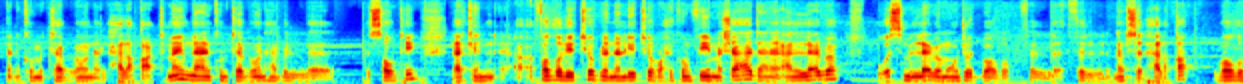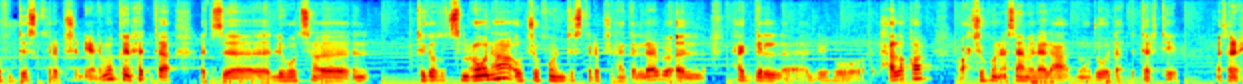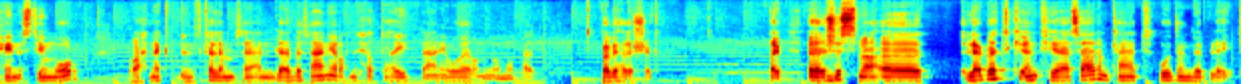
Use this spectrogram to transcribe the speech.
إنكم تتابعون الحلقات ما يمنع إنكم تتابعونها بال بالصوتي لكن أفضل يوتيوب لأن اليوتيوب راح يكون فيه مشاهد عن اللعبة واسم اللعبة موجود برضو في ال في نفس الحلقة وبرضو في ال description يعني ممكن حتى اللي هو تقدروا تسمعونها وتشوفون ال description حق اللعبة ال- حق ال- اللي هو الحلقة راح تشوفون أسامي الألعاب موجودة بالترتيب مثلا الحين SteamWorld راح نتكلم مثلا عن لعبة ثانية راح نحطها هي الثانية وغيرها من الأمور هذه. فبهذا الشكل. طيب آه شو اسمه آه لعبتك أنت يا سالم كانت Within the Blade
